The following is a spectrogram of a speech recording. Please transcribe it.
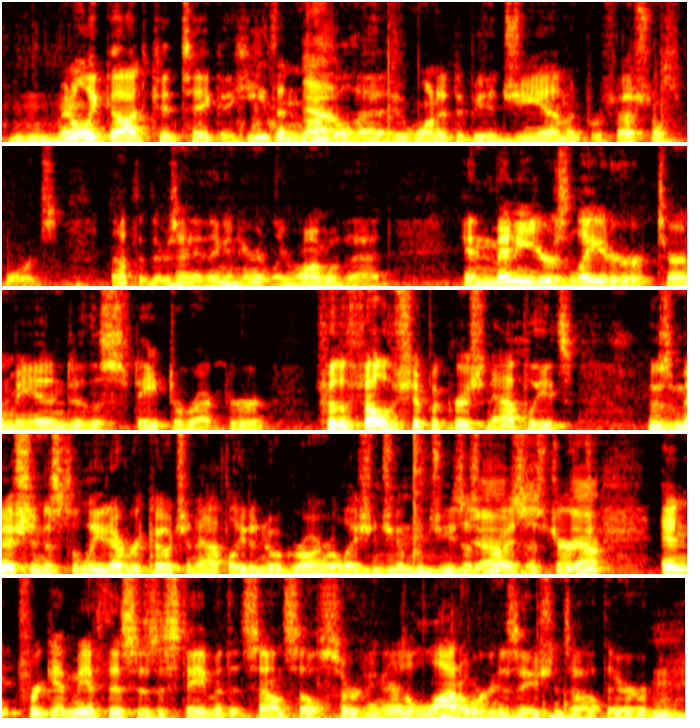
Mm-hmm. I mean, only God could take a heathen Yeah. knucklehead who wanted to be a GM in professional sports. Not that there's anything inherently wrong with that. And many years later, turn me into the state director for the Fellowship of Christian Athletes, whose mission is to lead every coach and athlete into a growing relationship with mm, Jesus Yes. Christ and His church. Yeah. And forgive me if this is a statement that sounds self-serving. There's a lot of organizations out there mm.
